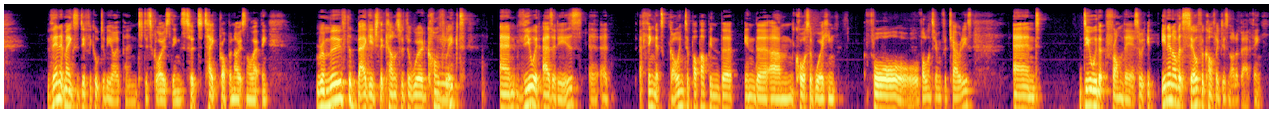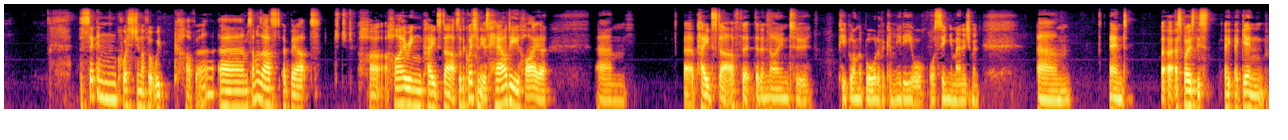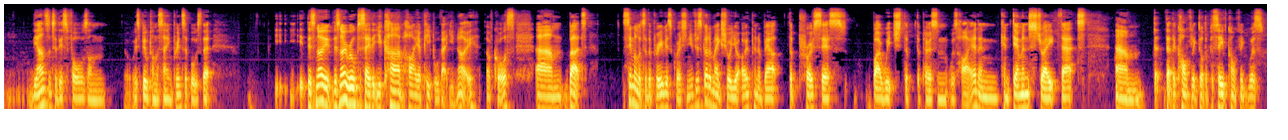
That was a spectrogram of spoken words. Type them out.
then it makes it difficult to be open, to disclose things, to, to take proper notes and all that thing. Remove the baggage that comes with the word conflict and view it as it is a, a, a thing that's going to pop up in the in the um, course of working for or volunteering for charities and deal with it from there. So, it, in and of itself, a conflict is not a bad thing. The second question I thought we'd cover um, someone's asked about hiring paid staff. So, the question is how do you hire um, uh, paid staff that, that are known to people on the board of the committee or, or senior management? Um, and I, I suppose this, again, the answer to this falls on is built on the same principles that there's no there's no rule to say that you can't hire people that you know, of course, um, but similar to the previous question, you've just got to make sure you're open about the process by which the, the person was hired and can demonstrate that um, that that the conflict or the perceived conflict was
